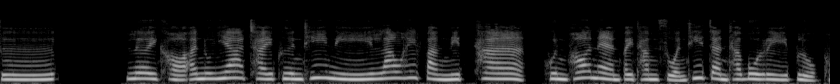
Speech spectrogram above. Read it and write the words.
ซื้อ เลยขออนุญาตใช้พื้นที่นี้เล่าให้ฟังนิดค่ะ คุณพ่อแนนไปทำสวนที่จันทบุรีปลูกผ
